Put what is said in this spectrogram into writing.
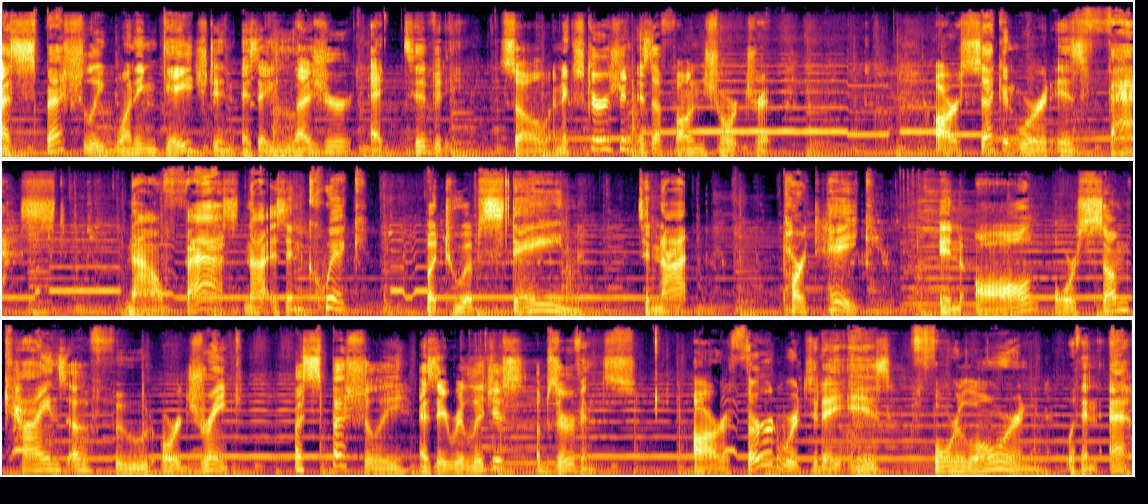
especially one engaged in as a leisure activity. So, an excursion is a fun short trip. Our second word is fast. Now, fast not as in quick, but to abstain, to not partake in all or some kinds of food or drink, especially as a religious observance. Our third word today is forlorn with an F,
